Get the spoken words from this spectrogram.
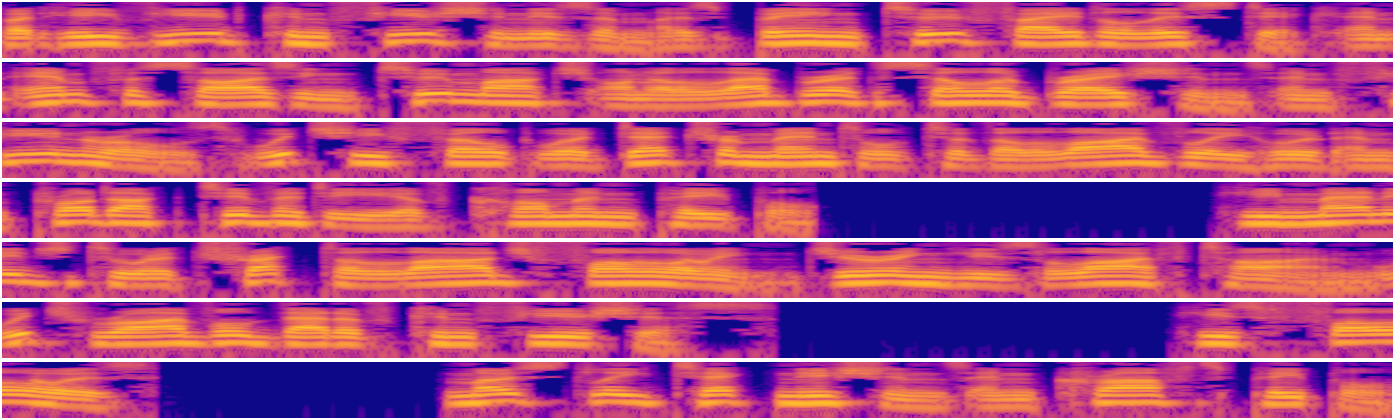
but he viewed Confucianism as being too fatalistic and emphasizing too much on elaborate celebrations and funerals which he felt were detrimental to the livelihood and productivity of common people. He managed to attract a large following during his lifetime which rivaled that of Confucius. His followers—mostly technicians and craftspeople,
